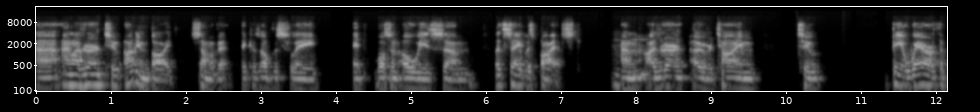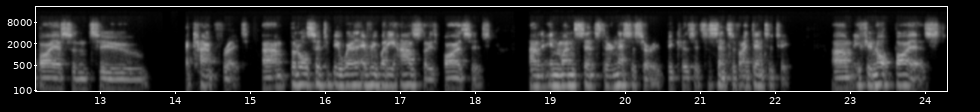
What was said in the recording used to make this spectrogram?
Uh, and I've learned to unimbibe some of it because obviously it wasn't always, um, let's say it was biased. Mm-hmm. And I learned over time to be aware of the bias and to account for it, um, but also to be aware that everybody has those biases. And in one sense, they're necessary because it's a sense of identity. Um, if you're not biased,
